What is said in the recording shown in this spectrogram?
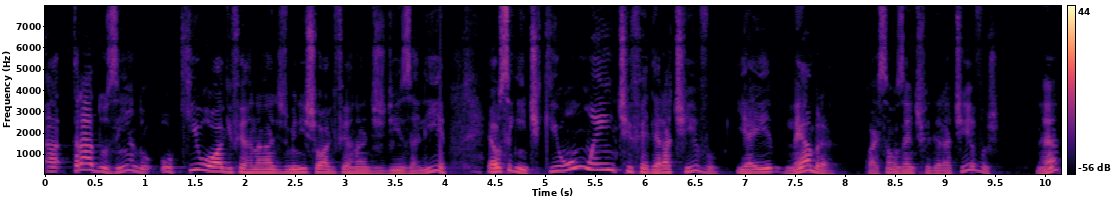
uh, traduzindo, o que o Og Fernandes, o ministro Og Fernandes diz ali é o seguinte: que um ente federativo, e aí lembra quais são os entes federativos? Né?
